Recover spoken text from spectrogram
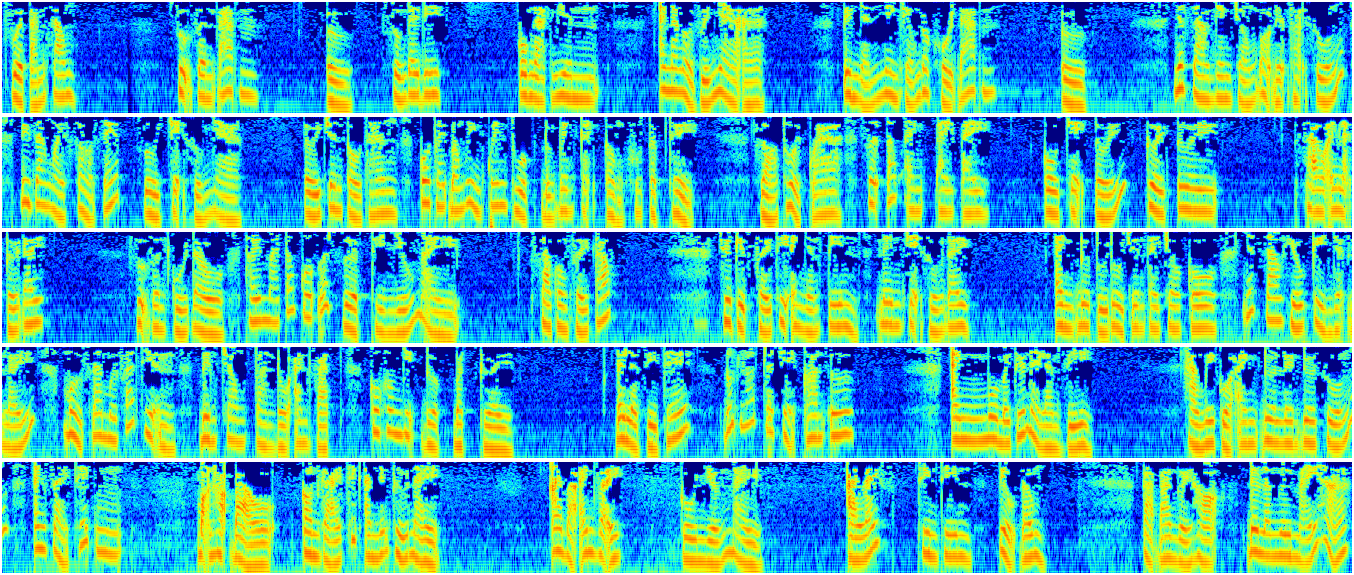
Vừa tắm xong. Dụ dân đáp. Ừ, xuống đây đi. Cô ngạc nhiên. Anh đang ở dưới nhà à? Tin nhắn nhanh chóng được hồi đáp. Ừ. Nhất Giao nhanh chóng bỏ điện thoại xuống, đi ra ngoài sỏ dép rồi chạy xuống nhà. Tới chân cầu thang, cô thấy bóng hình quen thuộc đứng bên cạnh cổng khu tập thể. Gió thổi qua, sợi tóc anh bay bay. Cô chạy tới, cười tươi. Sao anh lại tới đây? Dụ dân cúi đầu, thấy mái tóc cô ướt rượt thì nhíu mày. Sao không sấy tóc? Chưa kịp sấy thì anh nhắn tin, nên chạy xuống đây. Anh đưa túi đồ trên tay cho cô, nhất dao hiếu kỳ nhận lấy, mở ra mới phát hiện bên trong toàn đồ ăn vặt, cô không nhịn được bật cười. Đây là gì thế? Đút lót cho trẻ con ư? Anh mua mấy thứ này làm gì? Hàng mi của anh đưa lên đưa xuống, anh giải thích... Bọn họ bảo con gái thích ăn những thứ này. Ai bảo anh vậy? Cô nhướng mày. Alex, Tintin, Tiểu Đông. Cả ba người họ đều là người máy hả?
